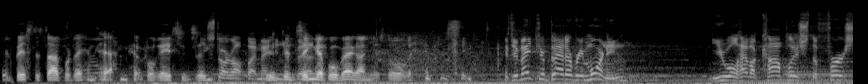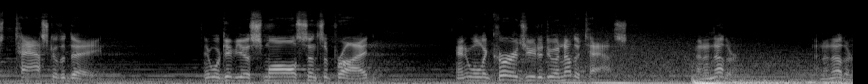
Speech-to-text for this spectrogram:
det bedste start på dagen er med at få ræst sin seng. Det, det tænker jeg på hver gang, jeg står og ræser min seng. If you make your bed every morning, you will have accomplished the first task of the day. It will give you a small sense of pride, and it will encourage you to do another task, and another, and another.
